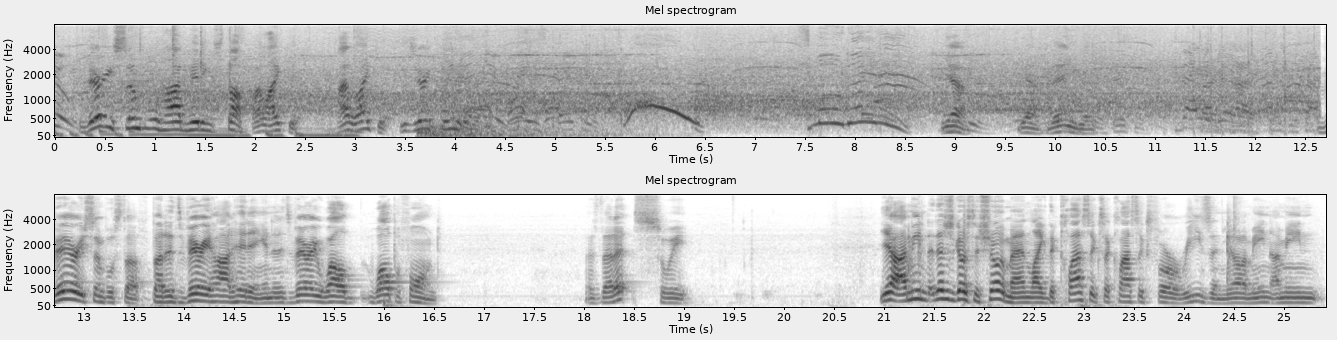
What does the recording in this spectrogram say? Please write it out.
you. Very simple, hard-hitting stuff. I like it. I like it. He's very clean with it. Yeah. Yeah, there you go. Very. Very simple stuff, but it's very hard hitting and it's very well well performed. Is that it? Sweet. Yeah, I mean that just goes to show, man. Like the classics are classics for a reason. You know what I mean? I mean,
